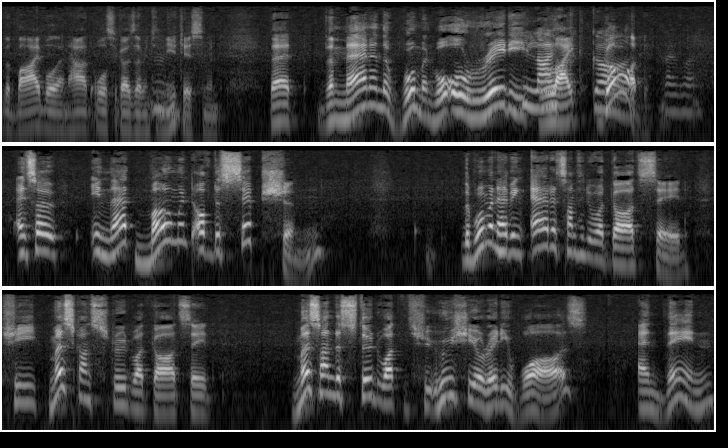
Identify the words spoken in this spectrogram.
the Bible and how it also goes up into mm. the New Testament. That the man and the woman were already like God. God. And so, in that moment of deception, the woman having added something to what God said, she misconstrued what God said, misunderstood what she, who she already was, and then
